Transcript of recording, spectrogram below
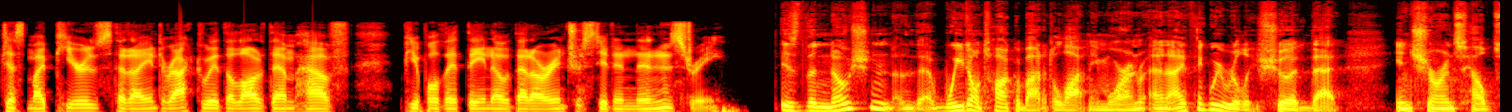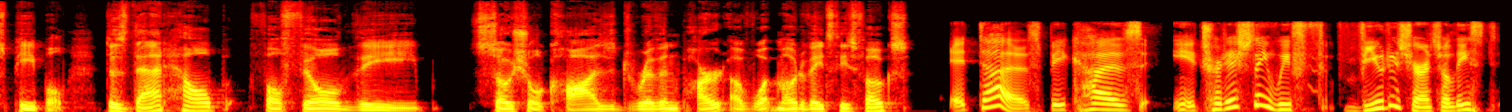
just my peers that I interact with, a lot of them have people that they know that are interested in the industry. Is the notion that we don't talk about it a lot anymore, and, and I think we really should, that insurance helps people. Does that help fulfill the social cause driven part of what motivates these folks? It does because eh, traditionally we've viewed insurance, or at least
